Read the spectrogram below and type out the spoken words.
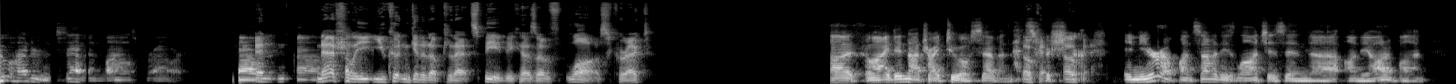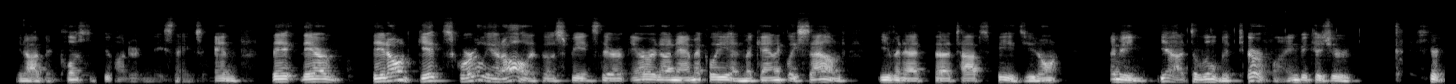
207 miles per hour. Now, And um, naturally, you couldn't get it up to that speed because of laws, correct? Uh, well, I did not try 207. That's Okay. for sure. Okay. in Europe on some of these launches in uh, on the autobahn, you know, I've been close to 200 in these things, and they they are they don't get squirrely at all at those speeds. They're aerodynamically and mechanically sound even at uh, top speeds. You don't. I mean, yeah, it's a little bit terrifying because you're you're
